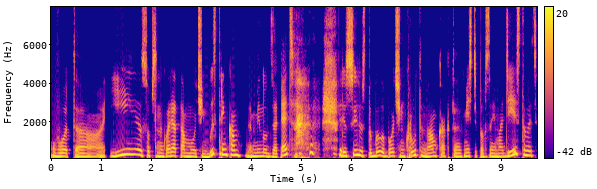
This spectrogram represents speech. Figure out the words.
Вот. Э, и, собственно говоря, там мы очень быстренько, минут за пять, решили, что было бы очень круто нам как-то вместе повзаимодействовать,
